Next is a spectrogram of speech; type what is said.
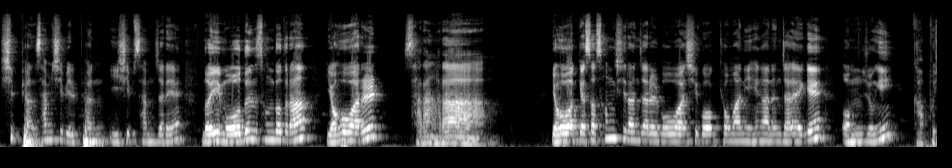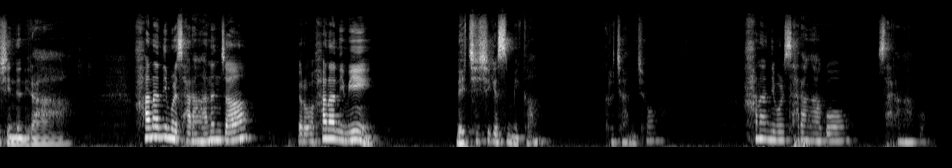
아, 시편 31편 23절에 너희 모든 성도들아 여호와를 사랑하라. 여호와께서 성실한 자를 보호하시고 교만히 행하는 자에게 엄중히 갚으시느니라. 하나님을 사랑하는 자, 여러분 하나님이 내치시겠습니까? 그렇지 않죠. 하나님을 사랑하고 사랑하고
